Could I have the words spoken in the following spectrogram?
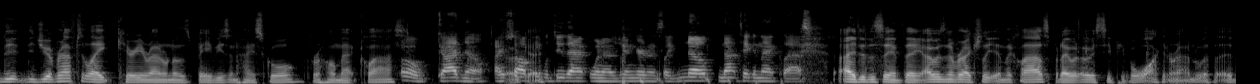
Did, did you ever have to like carry around one of those babies in high school for home ec class? Oh God, no! I saw Okay. people do that when I was younger, and I was like, nope, not taking that class. I did the same thing. I was never actually in the class, but I would always see people walking around with a,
